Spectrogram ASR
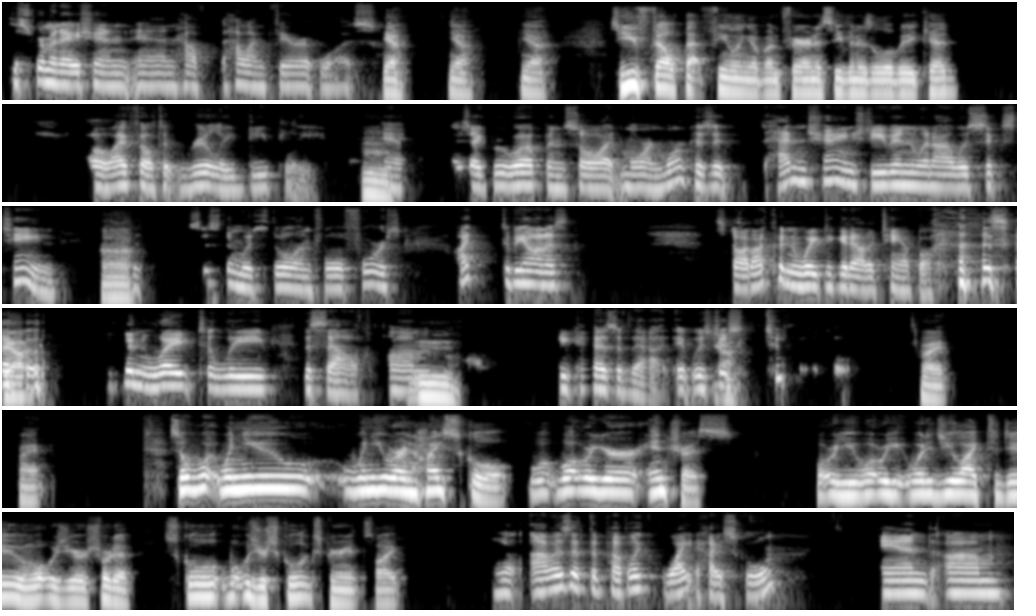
discrimination and how how unfair it was. Yeah. Yeah. Yeah. So you felt that feeling of unfairness even as a little bitty kid? Oh, I felt it really deeply. Mm. And as I grew up and saw it more and more, because it hadn't changed even when I was 16, Uh, the system was still in full force. I, to be honest, Scott, I couldn't wait to get out of Tampa. so Yeah. I couldn't wait to leave the South um, mm. because of that. It was Yeah. just too difficult. Right. Right. So wh- when you when you were in high school, wh- what were your interests? What were you what were you what did you like to do and what was your sort of school what was your school experience like? Well, I was at the public white high school, and um,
